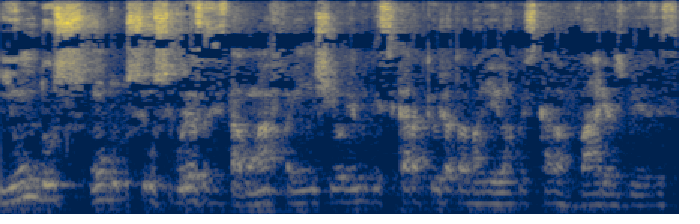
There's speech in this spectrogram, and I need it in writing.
E um dos, um dos os seguranças estavam na frente, e eu lembro desse cara, porque eu já trabalhei lá com esse cara várias vezes.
